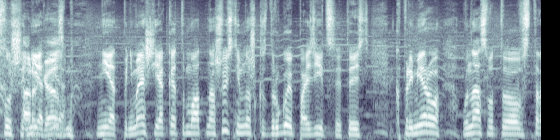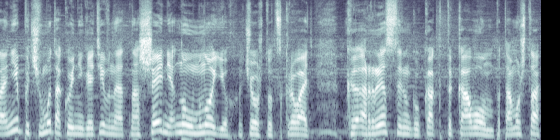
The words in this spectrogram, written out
Слушай, нет, я- нет, понимаешь, я к этому отношусь немножко с другой позиции. То есть, к примеру, у нас вот э, в стране почему такое негативное отношение, ну, у многих, чего ж тут скрывать, к рестлингу как таковому, потому что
